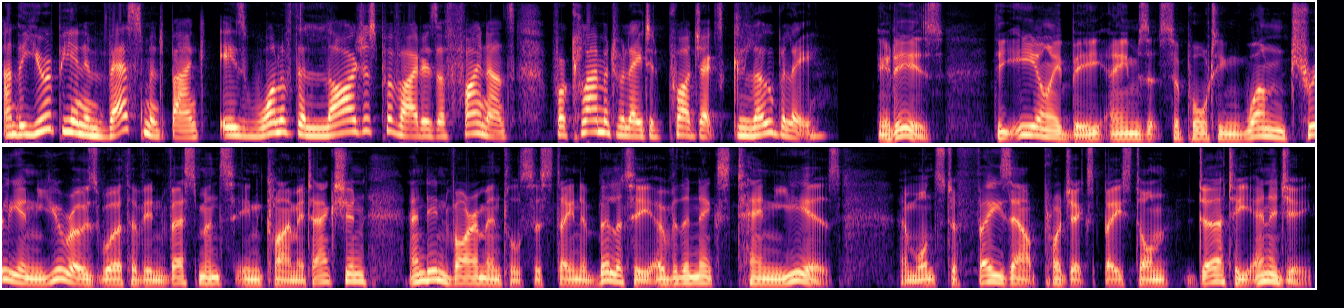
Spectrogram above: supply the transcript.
And the European Investment Bank is one of the largest providers of finance for climate related projects globally. It is. The EIB aims at supporting 1 trillion euros worth of investments in climate action and environmental sustainability over the next 10 years and wants to phase out projects based on dirty energy.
